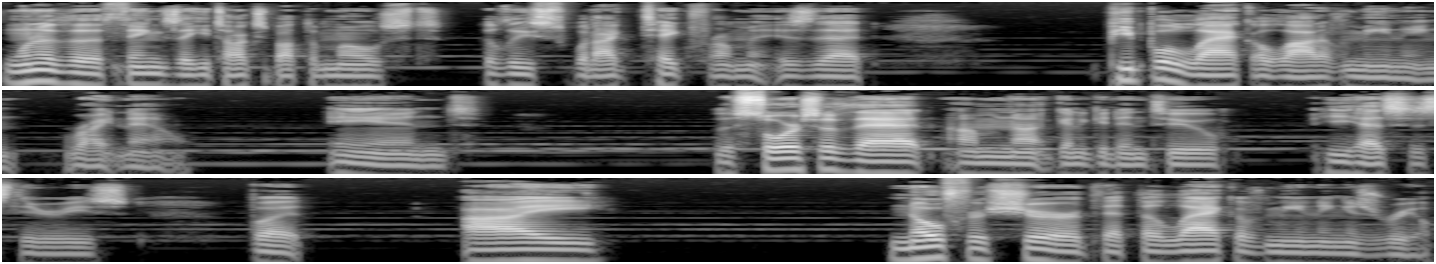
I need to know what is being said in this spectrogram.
One of the things that he talks about the most, at least what I take from it, is that people lack a lot of meaning right now. And the source of that, I'm not going to get into. He has his theories. But I know for sure that the lack of meaning is real.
